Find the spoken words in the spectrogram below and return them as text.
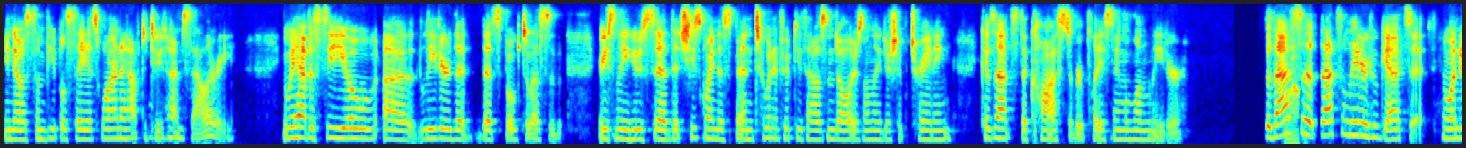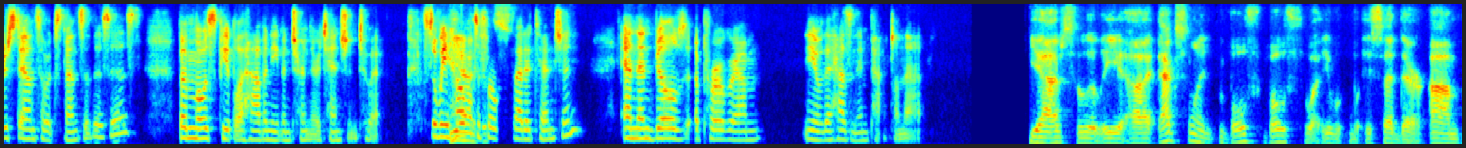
You know, some people say it's one and a half to two times salary. We have a CEO uh, leader that that spoke to us recently who said that she's going to spend two hundred fifty thousand dollars on leadership training because that's the cost of replacing one leader. So that's a that's a leader who gets it, who understands how expensive this is, but most people haven't even turned their attention to it. So we Yeah, help to focus that attention and then build a program, you know, that has an impact on that. yeah, absolutely. Uh, excellent, both, both what you, what you said there. Um,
